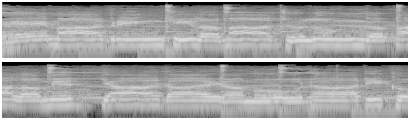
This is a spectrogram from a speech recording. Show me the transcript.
े मादृङ्खिलमातुलुङ्गफलमित्यादय मोधादिखो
